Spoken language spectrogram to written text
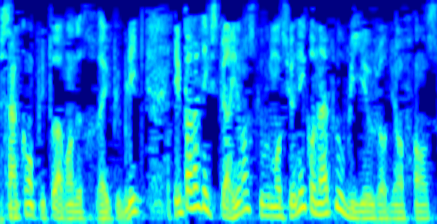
cinq ans plutôt avant notre république, et pas mal d'expériences que vous mentionnez qu'on a un peu oubliées aujourd'hui en France.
